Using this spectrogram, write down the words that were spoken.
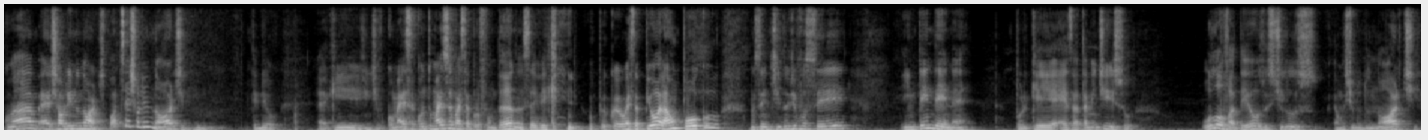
Como, Ah, é Shaolin do Norte. Pode ser Shaolin do Norte. Entendeu? É que a gente começa, quanto mais você vai se aprofundando, você vê que começa a piorar um pouco no sentido de você entender, né? Porque é exatamente isso. O louva-a-Deus, o estilos é um estilo do norte,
